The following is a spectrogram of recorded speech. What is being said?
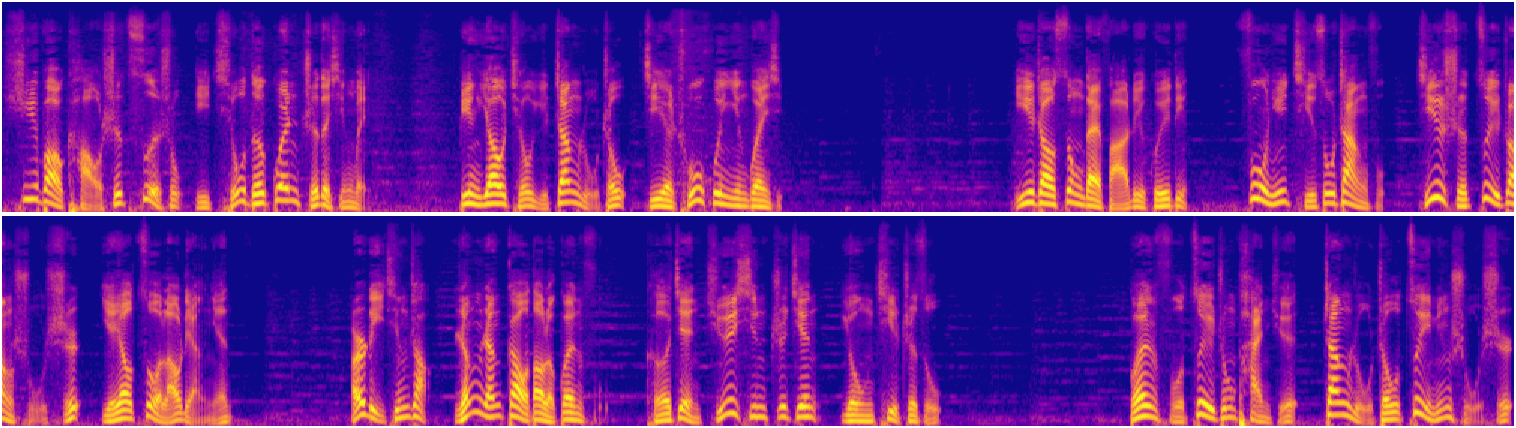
虚报考试次数以求得官职的行为，并要求与张汝舟解除婚姻关系。依照宋代法律规定，妇女起诉丈夫，即使罪状属实，也要坐牢两年。而李清照仍然告到了官府。可见决心之坚，勇气之足。官府最终判决张汝舟罪名属实，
